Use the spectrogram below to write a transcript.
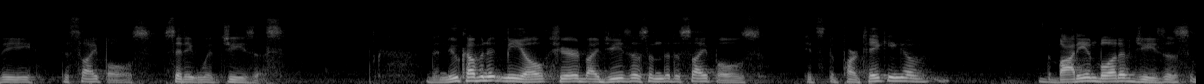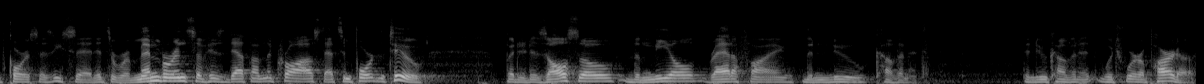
the disciples sitting with Jesus. The new covenant meal shared by Jesus and the disciples, it's the partaking of the body and blood of Jesus, of course, as he said. It's a remembrance of his death on the cross. That's important too but it is also the meal ratifying the new covenant, the new covenant which we're a part of.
